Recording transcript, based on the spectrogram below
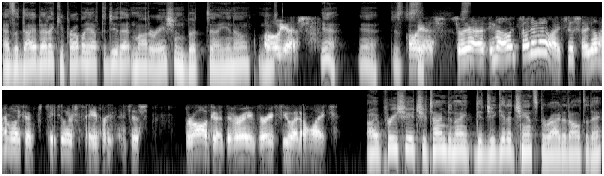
as a diabetic, you probably have to do that in moderation, but uh, you know. Most, oh yes. Yeah, yeah. Just. Oh yes. So yeah, you know, it's I don't know. It's just I don't have like a particular favorite. It's just they're all good. They're very very few I don't like. I appreciate your time tonight. Did you get a chance to ride it all today?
